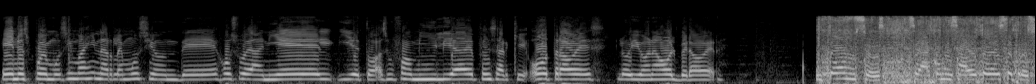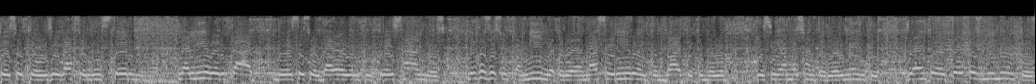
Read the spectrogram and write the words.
eh, nos podemos imaginar la emoción de Josué Daniel y de toda su familia de pensar que otra vez lo iban a volver a ver. Entonces se ha comenzado todo este proceso que hoy llega a feliz término. La libertad de este soldado de 23 años, lejos de su familia, pero además herido en combate, como lo decíamos anteriormente. Ya dentro de pocos minutos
